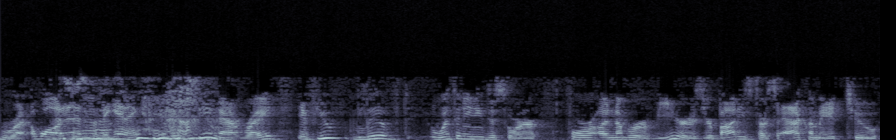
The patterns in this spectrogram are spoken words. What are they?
right? Well, That's just the beginning. You've seen that, right? If you've lived with an eating disorder for a number of years, your body starts to acclimate to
